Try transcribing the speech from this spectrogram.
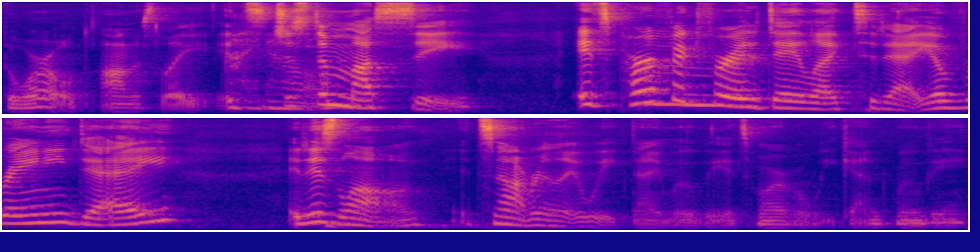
the world, honestly. It's just a must see. It's perfect for a mm. day like today, a rainy day. It is long. It's not really a weeknight movie, it's more of a weekend movie.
